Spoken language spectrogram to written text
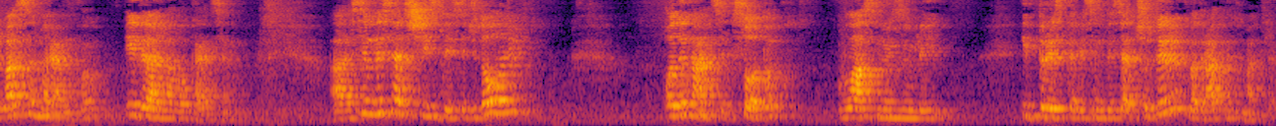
Льва Семеренко, ідеальна локація. А, 76 тисяч доларів, 11 соток власної землі і 384 квадратних метри.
